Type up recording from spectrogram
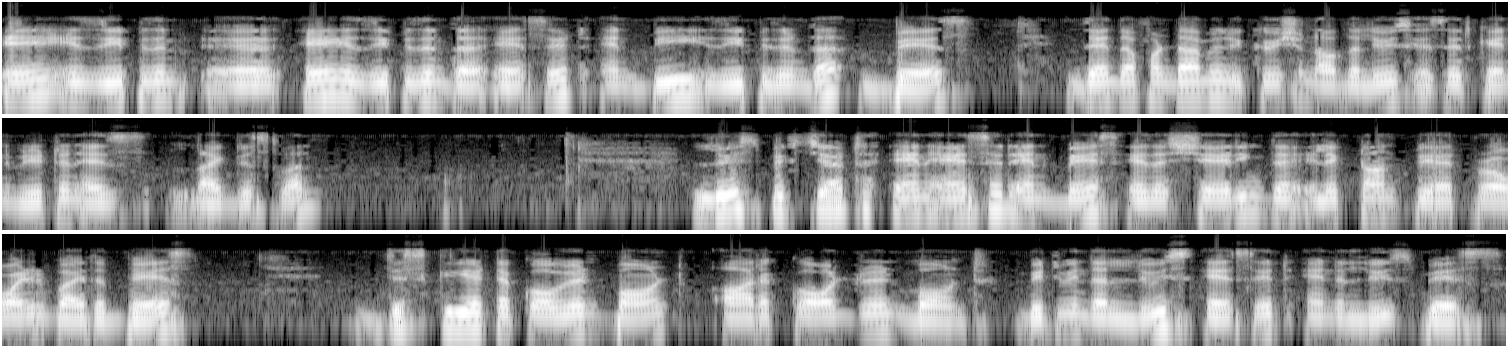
A is represent uh, A is represent the acid and B is represent the base. Then the fundamental equation of the Lewis acid can be written as like this one. Lewis pictured an acid and base as sharing the electron pair provided by the base this creates a covalent bond or a coordinate bond between the Lewis acid and the Lewis base.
